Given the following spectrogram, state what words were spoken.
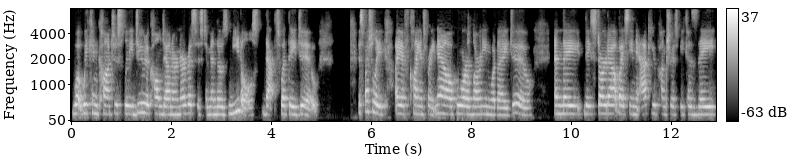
what we can consciously do to calm down our nervous system. And those needles, that's what they do. Especially, I have clients right now who are learning what I do, and they they start out by seeing the acupuncturist because they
